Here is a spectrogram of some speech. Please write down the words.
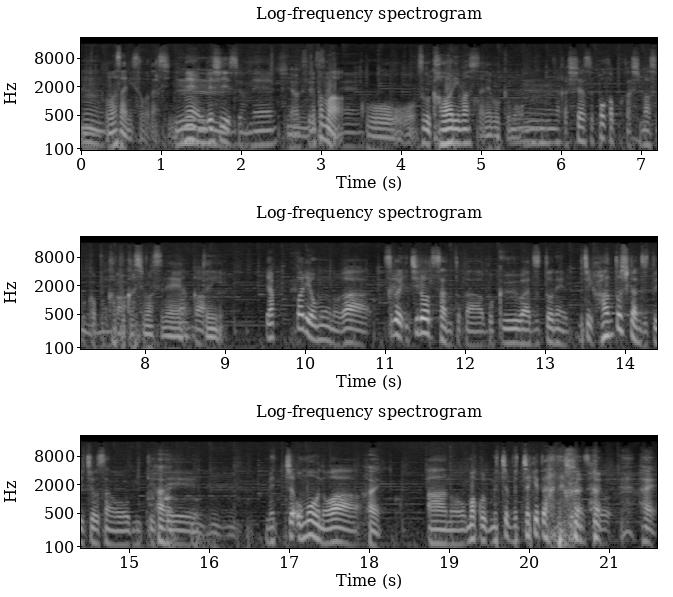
うん。まさにそうだし、うん。ね嬉しいですよね。やっぱまあこうすごい変わりましたね僕も、うん。なんか幸せポカポカしますもんね。ポカポカしますねなんか本当に。やっぱり思うのがすごい一郎さんとか僕はずっとねぶっちゃけ半年間ずっと一郎さんを見てて、はい。めっちゃ思うのははいあのまあこれめっちゃぶっちゃけた話なんですけど はい。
